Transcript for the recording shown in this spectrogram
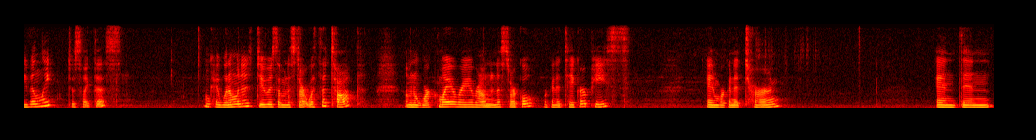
evenly, just like this. Okay, what I'm going to do is I'm going to start with the top. I'm going to work my array around in a circle. We're going to take our piece and we're going to turn and then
